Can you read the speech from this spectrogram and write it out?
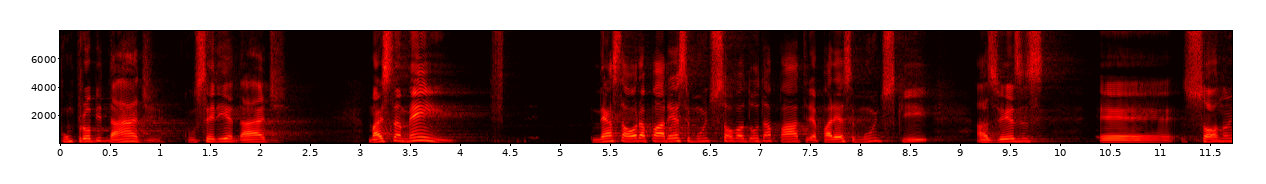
com probidade, com seriedade. Mas também, nessa hora aparece muito salvador da pátria, aparece muitos que, às vezes, é, só não,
